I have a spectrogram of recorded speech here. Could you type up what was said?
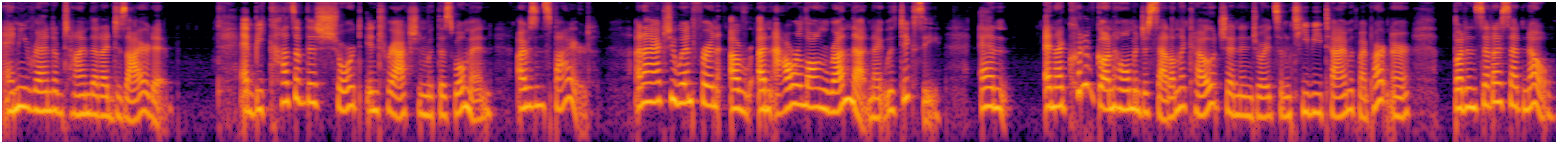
any random time that I desired it. And because of this short interaction with this woman, I was inspired. And I actually went for an, a, an hour long run that night with Dixie. And and I could have gone home and just sat on the couch and enjoyed some TV time with my partner, but instead I said no.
